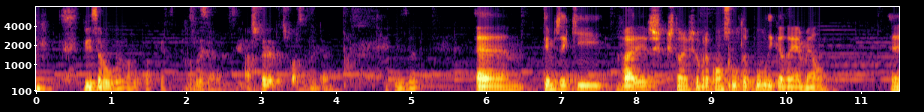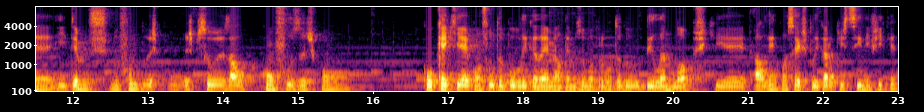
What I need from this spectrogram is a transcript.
Devia ser o lema do podcast. À espera de respostas da Câmara. Exato. Um, temos aqui várias questões sobre a consulta pública da EML uh, e temos, no fundo, as, as, pessoas algo confusas com, com o que é que é a consulta pública da EML. Temos uma pergunta do Dylan Lopes que é: alguém consegue explicar o que isto significa?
